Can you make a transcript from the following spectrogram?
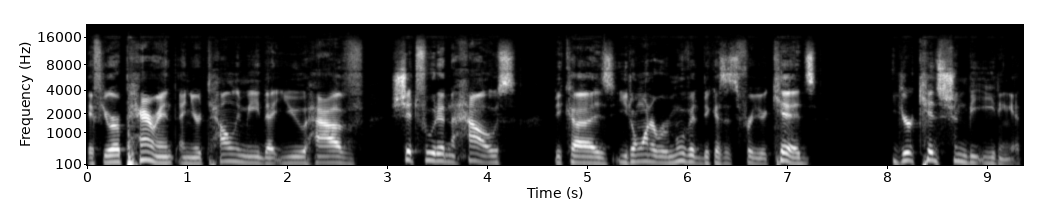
If you're a parent and you're telling me that you have shit food in the house because you don't want to remove it because it's for your kids, your kids shouldn't be eating it,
